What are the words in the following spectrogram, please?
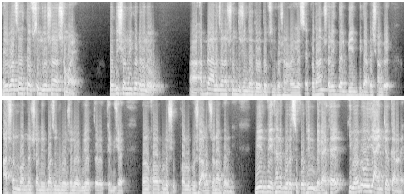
নির্বাচনের তফসিল ঘোষণার সময় অতি সন্নিকটে হলো আপনার আলোচনা শুনতে শুনতে হয়তো তফসিল ঘোষণা হয়ে গেছে। প্রধান শরিক দল বিএনপি তাদের সঙ্গে আসন বন্টন সহ নির্বাচনী কৌশল বা বৃহত্তর বিষয়ে কোনো ফলপ্রসূ ফলপ্রসূ আলোচনাও করেনি। বিএনপি এখানে পড়েছে কঠিন বেকায়দায় কীভাবে? ওই আইনটার কারণে।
